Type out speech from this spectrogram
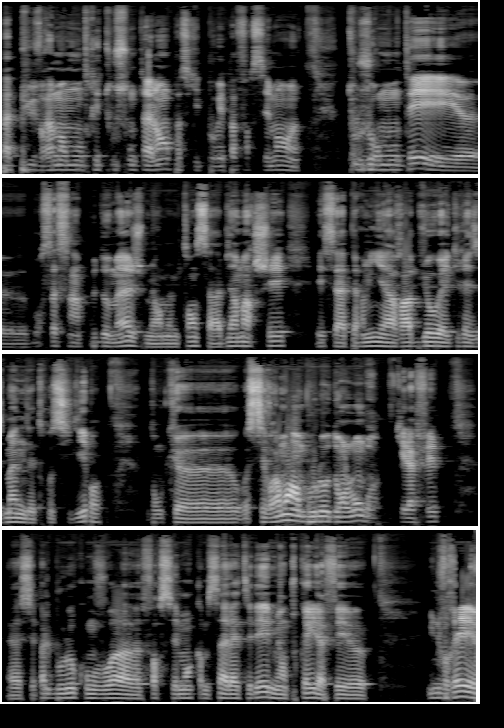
pas pu vraiment montrer tout son talent parce qu'il pouvait pas forcément euh, toujours monter. Et euh, bon, ça c'est un peu dommage, mais en même temps, ça a bien marché et ça a permis à Rabiot et Griezmann d'être aussi libres. Donc euh, c'est vraiment un boulot dans l'ombre qu'il a fait. C'est pas le boulot qu'on voit forcément comme ça à la télé, mais en tout cas, il a fait une vraie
